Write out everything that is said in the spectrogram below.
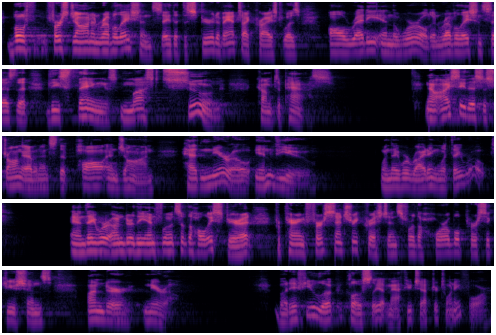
Both First John and Revelation say that the spirit of Antichrist was already in the world, and Revelation says that these things must soon come to pass. Now, I see this as strong evidence that Paul and John had Nero in view when they were writing what they wrote. And they were under the influence of the Holy Spirit, preparing first century Christians for the horrible persecutions under Nero. But if you look closely at Matthew chapter 24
